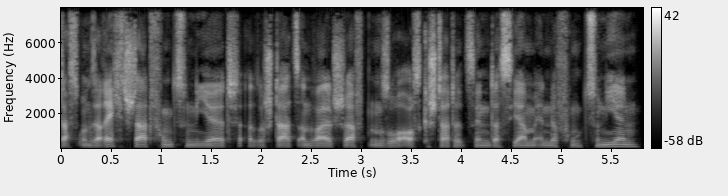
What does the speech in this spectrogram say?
dass unser Rechtsstaat funktioniert, also Staatsanwaltschaften so ausgestattet sind, dass sie am Ende funktionieren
